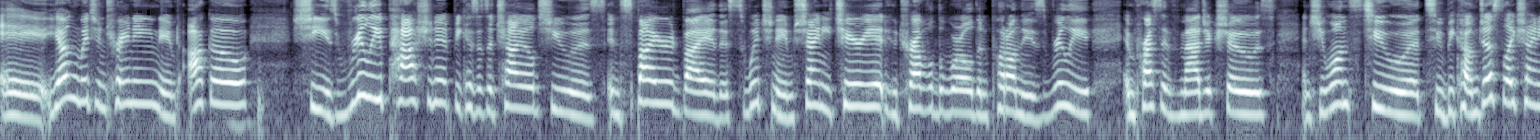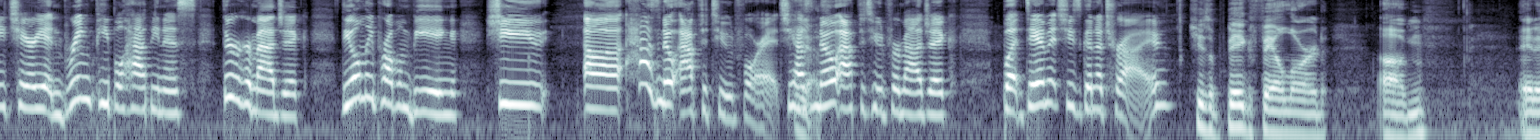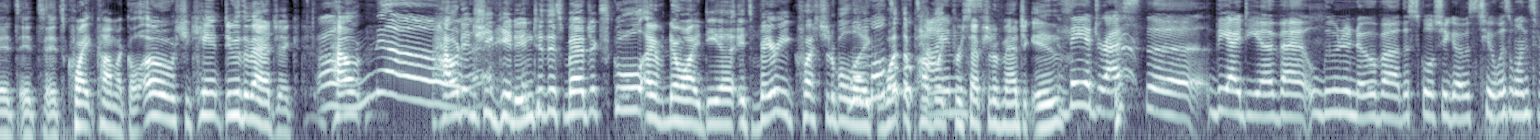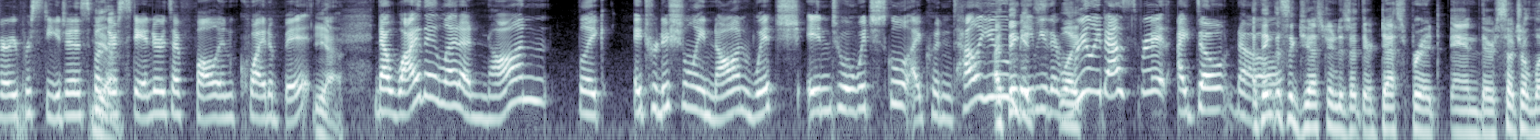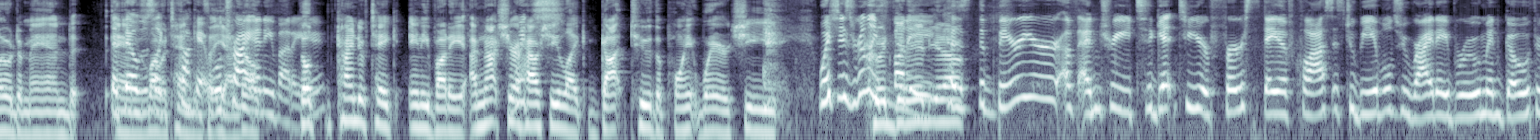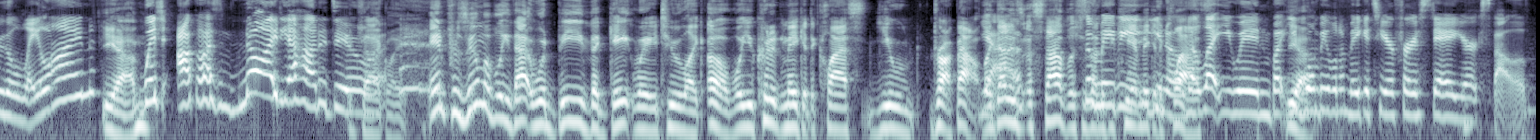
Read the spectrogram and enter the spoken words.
a young witch in training named Akko. She's really passionate because as a child she was inspired by this witch named Shiny Chariot who traveled the world and put on these really impressive magic shows and she wants to to become just like Shiny Chariot and bring people happiness through her magic. The only problem being she uh, has no aptitude for it. She has Yes. no aptitude for magic, but damn it, she's gonna try. She's a big fail lord. Um and it's it's it's quite comical. Oh, she can't do the magic. Oh how no! how did she get into this magic school? I have no idea. It's very questionable Well, like what the public perception of magic is. They address the the idea that Luna Nova, the school she goes to, was once very prestigious, but Yeah. their standards have fallen quite a bit. yeah. Now, why they let a non like a traditionally non witch into a witch school, I couldn't tell you. Maybe they're like- really desperate. I don't know. I think the suggestion is that they're desperate and there's such a low demand That and they'll just, like, fuck it, we'll try they'll- anybody. They'll kind of take anybody. I'm not sure how she like got to the point where she Which is really funny in, you know? because the barrier of entry to get to your first day of class is to be able to ride a broom and go through the ley line. yeah. Which Akko has no idea how to do. Exactly. And presumably that would be the gateway to like, oh, well you couldn't make it to class, you drop out. Like that is Yeah. established So that maybe you can't make it you to know class. they'll let you in, but you Yeah. won't be able to make it to your first day. You're expelled.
